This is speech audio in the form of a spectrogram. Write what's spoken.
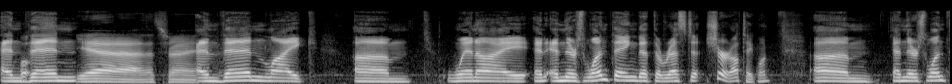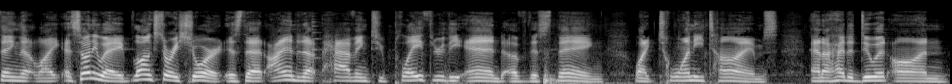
and Well, then Yeah, that's right. and then like um when i and and there's one thing that the rest of sure i'll take one um and there's one thing that like so anyway long story short is that i ended up having to play through the end of this thing like 20 times and i had to do it on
